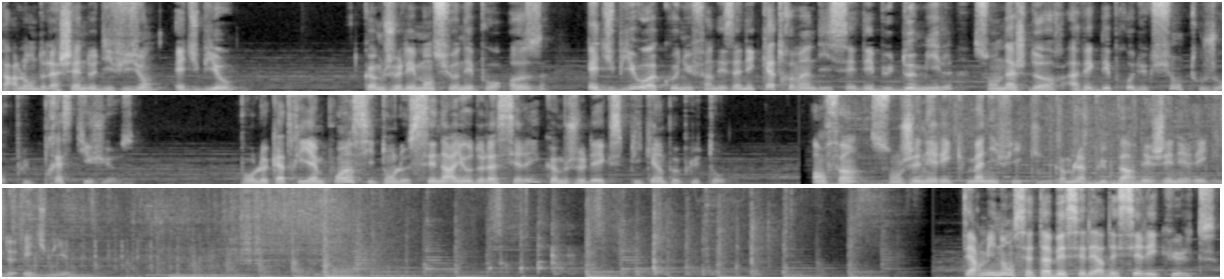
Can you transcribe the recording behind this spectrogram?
parlons de la chaîne de diffusion HBO. Comme je l'ai mentionné pour Oz, HBO a connu fin des années 90 et début 2000 son âge d'or avec des productions toujours plus prestigieuses. Pour le quatrième point, citons le scénario de la série comme je l'ai expliqué un peu plus tôt. Enfin, son générique magnifique comme la plupart des génériques de HBO. Terminons cet abécédaire des séries cultes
